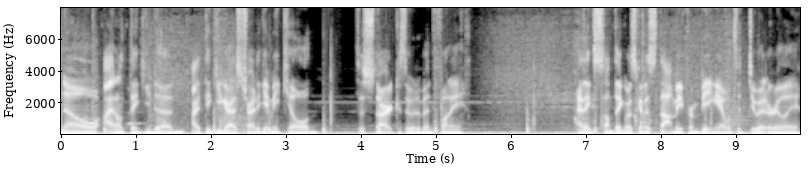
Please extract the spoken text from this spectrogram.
No, I don't think you did. I think you guys tried to get me killed to start because it would have been funny. I think something was going to stop me from being able to do it early.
